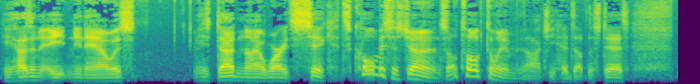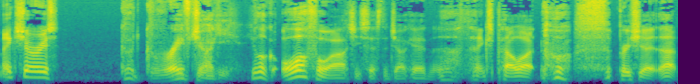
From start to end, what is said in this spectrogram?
He hasn't eaten in hours. His dad and I are worried sick. It's cool, Mrs. Jones. I'll talk to him. Archie heads up the stairs. Make sure he's Good grief, Juggy. You look awful, Archie says to Jughead. Thanks, pal. Appreciate that.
